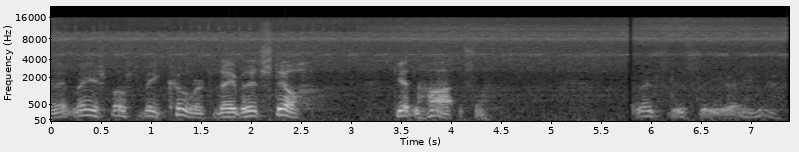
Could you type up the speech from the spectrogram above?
And it may be supposed to be cooler today, but it's still getting hot. So let's just see right here.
